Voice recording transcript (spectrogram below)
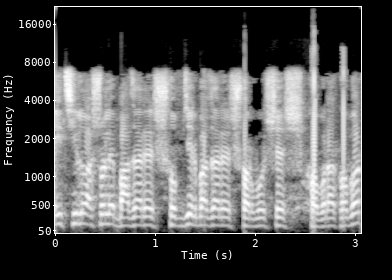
এই ছিল আসলে বাজারের সবজির বাজারের সর্বশেষ খবরাখবর।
